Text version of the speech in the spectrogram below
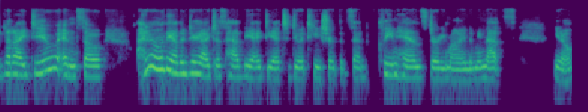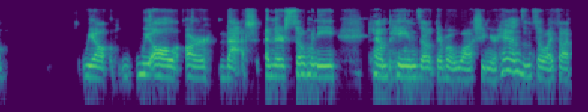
that i do. And so i don't know the other day i just had the idea to do a t-shirt that said clean hands dirty mind. I mean that's you know we all we all are that. And there's so many campaigns out there about washing your hands. And so i thought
